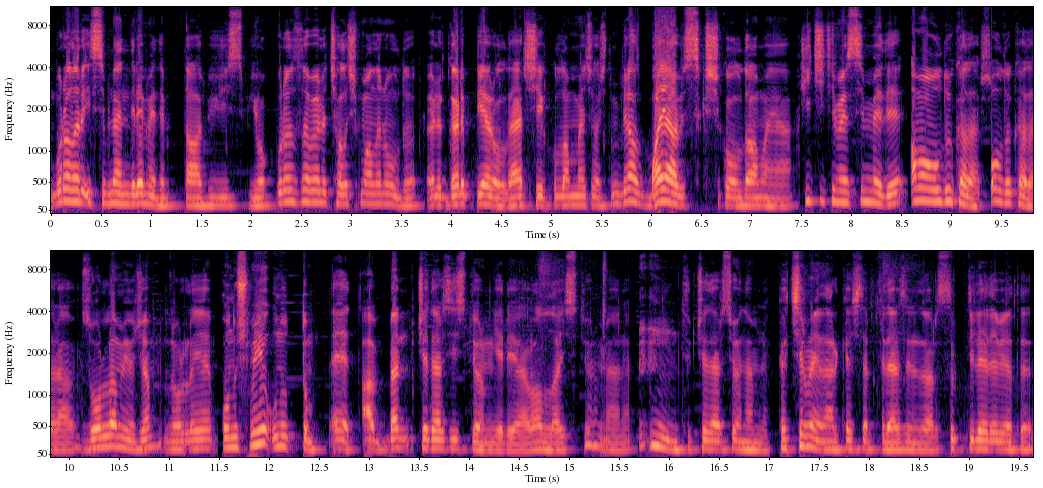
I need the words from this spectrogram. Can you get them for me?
Buraları isimlendiremedim. Daha büyü ismi yok. Burası da böyle çalışma alanı oldu. Öyle garip bir yer oldu. Her şeyi kullanmaya çalıştım. Biraz bayağı bir sıkışık oldu ama ya. Hiç içime sinmedi ama olduğu kadar. Olduğu kadar abi. Zorlamayacağım. Zorlaya konuşmayı unuttum. Evet abi ben Türkçe dersi istiyorum geri ya. Vallahi istiyorum yani. Türkçe dersi önemli. Kaçırmayın arkadaşlar Türkçe dersiniz varsa. Türk dili edebiyatı.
